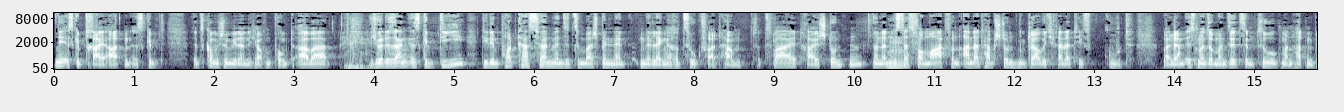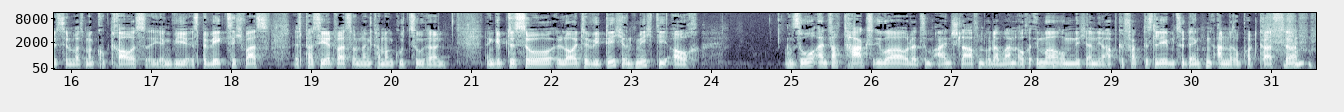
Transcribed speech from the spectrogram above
Nee, es gibt drei Arten. Es gibt, jetzt komme ich schon wieder nicht auf den Punkt, aber ich würde sagen, es gibt die, die den Podcast hören, wenn sie zum Beispiel eine, eine längere Zugfahrt haben. So zwei, drei Stunden. Und dann ist das Format von anderthalb Stunden, glaube ich, relativ gut. Weil dann ist man so, man sitzt im Zug, man hat ein bisschen was, man guckt raus, irgendwie, es bewegt sich was, es passiert was und dann kann man gut zuhören. Dann gibt es so Leute wie dich und mich, die auch so einfach tagsüber oder zum Einschlafen oder wann auch immer, um nicht an ihr abgefucktes Leben zu denken, andere Podcasts hören.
